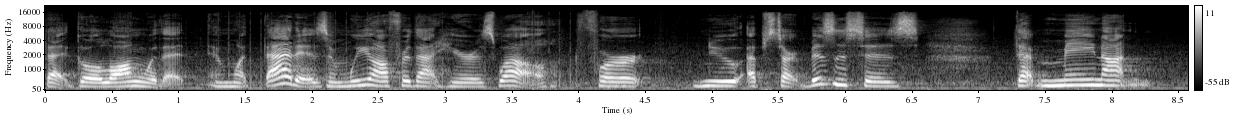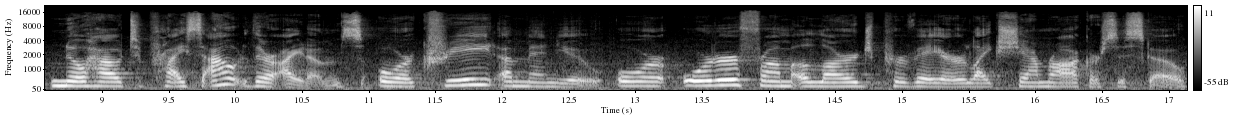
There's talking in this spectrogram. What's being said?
that go along with it. And what that is, and we offer that here as well for new upstart businesses that may not know how to price out their items or create a menu or order from a large purveyor like Shamrock or Sysco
